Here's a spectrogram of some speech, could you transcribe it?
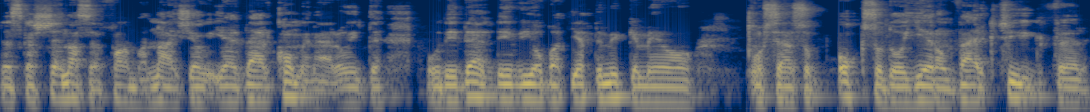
den ska känna sig fan vad nice, jag, jag är välkommen här. Och, inte, och det är det, det vi jobbat jättemycket med. Och, och sen så också då ge dem verktyg för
